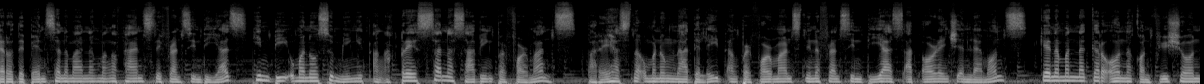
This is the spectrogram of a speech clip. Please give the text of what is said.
Pero depensa naman ng mga fans ni Francine Diaz, hindi umano sumingit ang aktres sa nasabing performance. Parehas na umanong na-delayed ang performance ni na Francine Diaz at Orange and Lemons, kaya naman nagkaroon ng confusion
